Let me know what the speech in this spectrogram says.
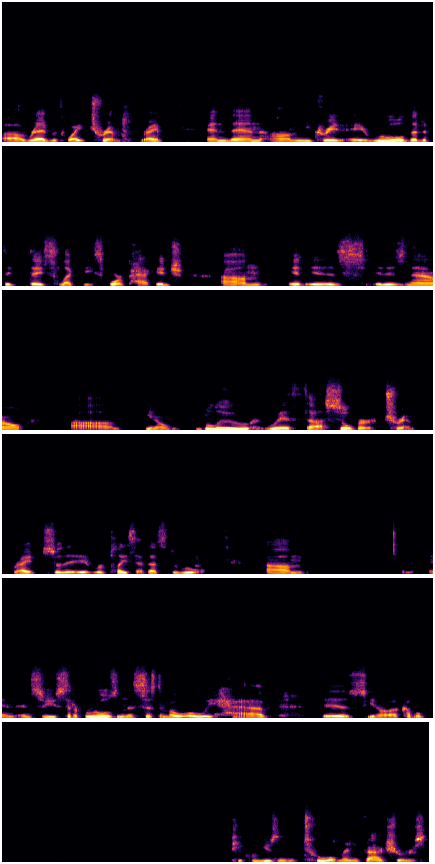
uh, red with white trim right? And then um, you create a rule that if they, they select the sport package um, it is it is now um, you know, blue with uh, silver trim, right? So that it replaces that. That's the rule. Um, and and so you set up rules in the system. But what we have is, you know, a couple people using the tool, manufacturers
